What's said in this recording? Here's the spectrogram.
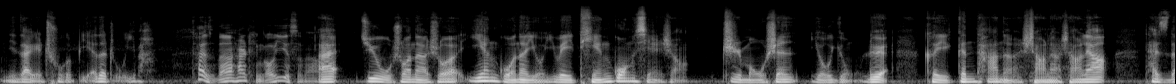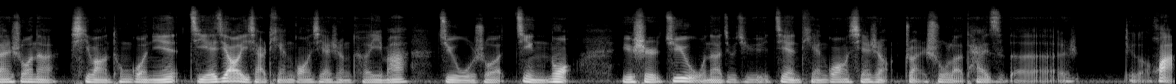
您再给出个别的主意吧。太子丹还是挺够意思的啊。哎，居武说呢，说燕国呢有一位田光先生，智谋深，有勇略，可以跟他呢商量商量。太子丹说呢，希望通过您结交一下田光先生，可以吗？居武说敬诺。于是居武呢就去见田光先生，转述了太子的这个话。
